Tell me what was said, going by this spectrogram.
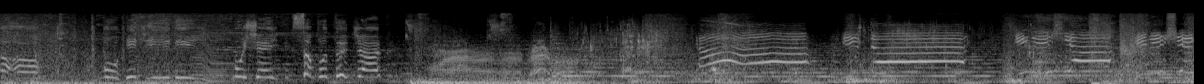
Aa, bu hiç iyi değil. Bu şey sapıtacak. Aa, İmdat! İniş yap! İnişe.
